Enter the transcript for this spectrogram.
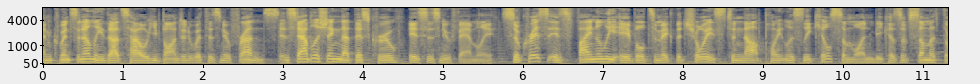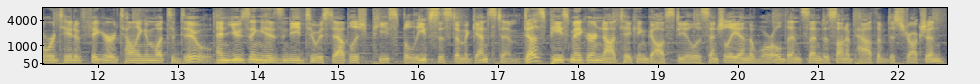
and coincidentally, that's how he bonded with his new friends, establishing that this crew is his new family. So Chris is finally able to make the choice to not pointlessly kill someone because of some authoritative figure telling him what to do, and using his need to establish peace belief system against him. Does Peacemaker not taking Goff's deal essentially end the world and send us on a path of destruction?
